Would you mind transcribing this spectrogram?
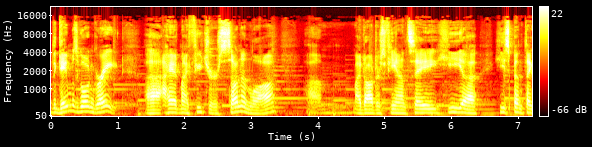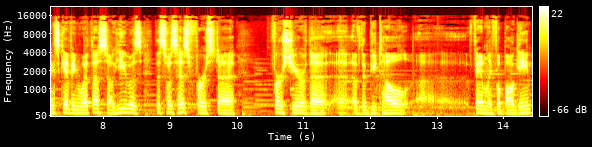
the game was going great. Uh, I had my future son-in-law, um, my daughter's fiance. He uh, he spent Thanksgiving with us, so he was. This was his first uh, first year of the uh, of the Beutel uh, family football game,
